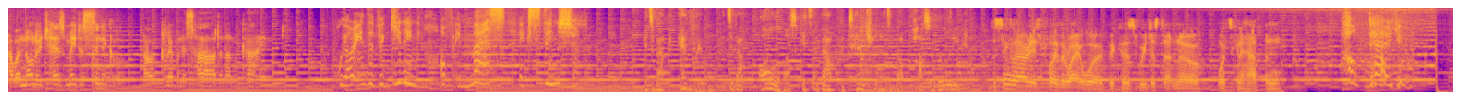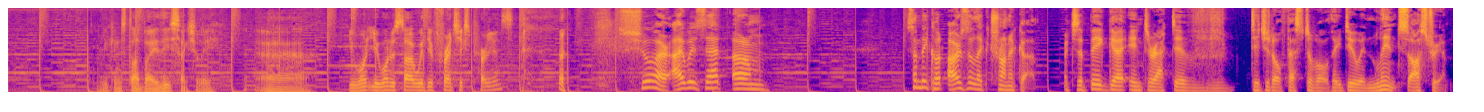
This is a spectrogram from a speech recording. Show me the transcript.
Our knowledge has made us cynical, our cleverness hard and unkind. We are in the beginning of a mass extinction. It's about everyone. It's about all of us. It's about potential. It's about possibility. The singularity is probably the right word because we just don't know what's going to happen. How dare you! We can start by this actually. Uh, you want you want to start with your French experience? Sure. I was at um, something called Ars Electronica, which is a big uh, interactive digital festival they do in Linz, Austria,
